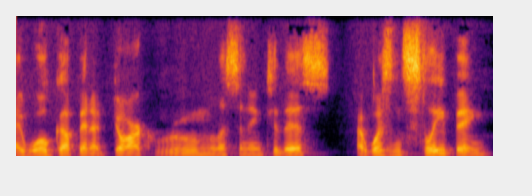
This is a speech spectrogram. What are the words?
I woke up in a dark room listening to this. I wasn't sleeping,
